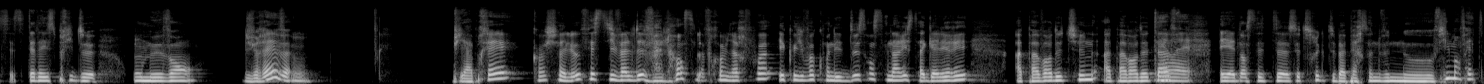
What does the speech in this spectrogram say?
cet état d'esprit de on me vend du rêve. Mm. Puis après, quand je suis allée au festival de Valence la première fois et que je vois qu'on est 200 scénaristes à galérer, à pas avoir de thunes, à pas avoir de taf, Ouais. et dans cette, ce truc de bah, personne veut de nos films en fait.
